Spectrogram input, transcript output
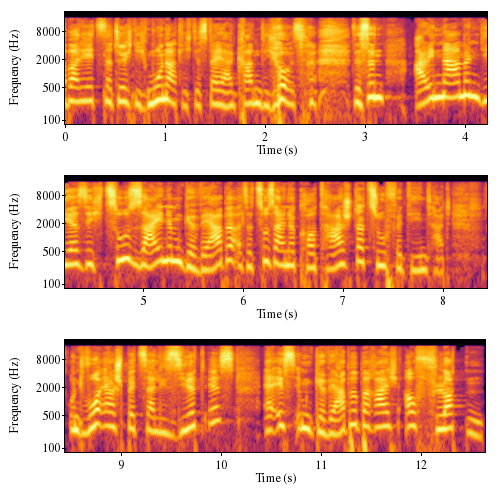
aber jetzt natürlich nicht monatlich, das wäre ja grandios. Das sind Einnahmen, die er sich zu seinem Gewerbe, also zu seiner Cortage dazu verdient hat. Und wo er spezialisiert ist, er ist im Gewerbebereich auf Flotten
